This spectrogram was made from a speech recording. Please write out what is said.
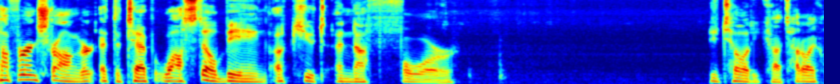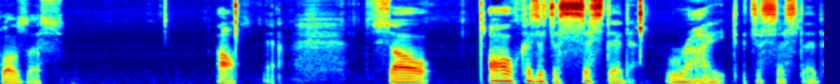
tougher and stronger at the tip while still being acute enough for utility cuts. How do I close this? Oh, yeah. So, oh, because it's assisted. Right. It's assisted.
